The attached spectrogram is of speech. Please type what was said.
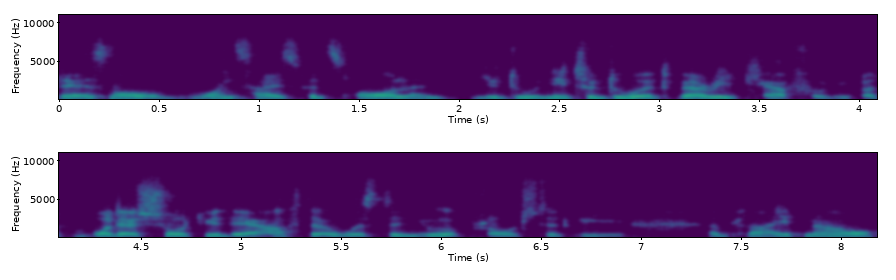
there is no one size fits all and you do need to do it very carefully. But what I showed you thereafter was the new approach that we applied now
